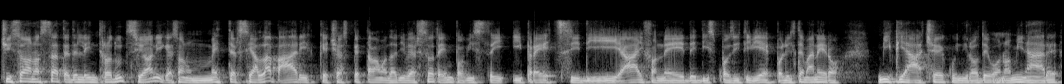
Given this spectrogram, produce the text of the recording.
Ci sono state delle introduzioni che sono un mettersi alla pari, che ci aspettavamo da diverso tempo, visti i prezzi di iPhone e dei dispositivi Apple. Il tema nero mi piace, quindi lo devo nominare.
